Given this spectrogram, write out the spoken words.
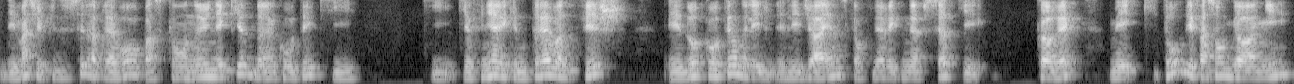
des, matchs les plus difficiles à prévoir parce qu'on a une équipe d'un côté qui, qui, a fini avec une très bonne fiche et de l'autre côté, on a les, Giants qui ont fini avec 9-7 qui est correct, mais qui trouvent des façons de gagner.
